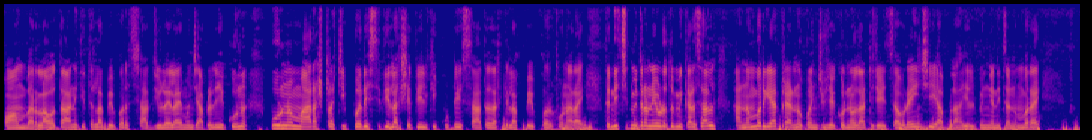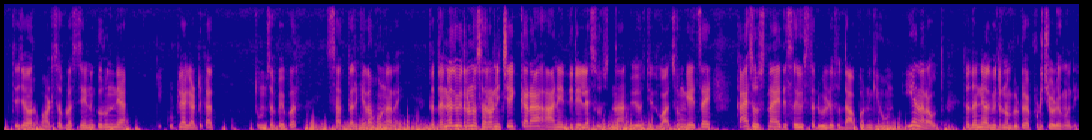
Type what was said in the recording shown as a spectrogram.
फॉर्म भरला होता आणि तिथला पेपर सात जुलैला आहे. म्हणजे आपल्याला एकूण पूर्ण महाराष्ट्राची परिस्थिती लक्षात येईल की कुठे सात तारखेला पेपर होणार आहे. तर निश्चित मित्रांनो एवढं तुम्ही करसाल. हा नंबर घ्या त्र्याण्णव पंचवीस एकोणनव्वद अठ्ठेचाळीस चौऱ्याऐंशी. आपला हा हेल्पिंग गणितचा नंबर आहे. त्याच्यावर व्हॉट्सअपला सेंड करून द्या की कुठल्या घटकात तुमचा पेपर सात तारखेला होणार आहे. तर धन्यवाद मित्रांनो सर्वांनी चेक करा आणि दिलेल्या सूचना व्यवस्थित वाचून घ्यायचं आहे. काय सूचना आहे ते सविस्तर व्हिडिओसुद्धा आपण घेऊन येणार आहोत. तर धन्यवाद मित्रांनो भेटूया पुढच्या व्हिडिओमध्ये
